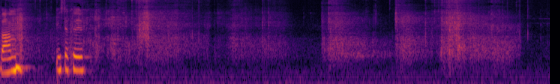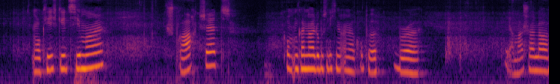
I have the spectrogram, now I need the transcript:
Bam. Nächster Kill. Okay, ich gehe jetzt hier mal. Sprachchat. Gruppenkanal, du bist nicht in einer Gruppe. Bruh. Ja, mashallah.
